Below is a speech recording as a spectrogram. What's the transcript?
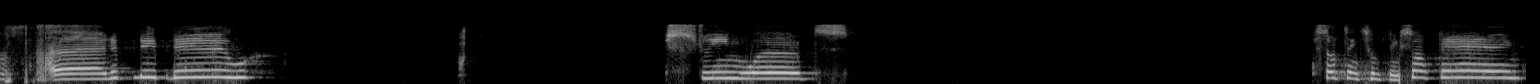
Uh, doop doop doo. Stream words. Something, something, something.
